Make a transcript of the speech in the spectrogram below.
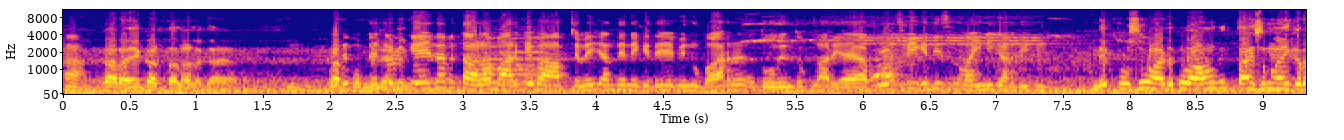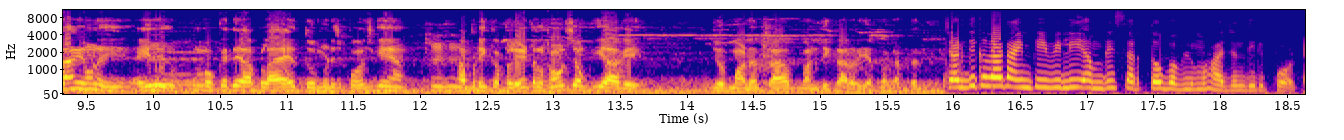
ਹਾਂ। ਘਰ ਆਏ ਘਰ ਤਾਲਾ ਲਗਾਇਆ। ਘਰ ਕੋ ਇਹਨਾਂ ਮਿਲਿਆ ਨੂੰ ਨਹੀਂ ਕਿਹਾ ਨਾ ਵੀ ਤਾਲਾ ਮਾਰ ਕੇ ਆਪ ਚਲੇ ਜਾਂਦੇ ਨੇ ਕਿਤੇ ਮੈਨੂੰ ਬਾਹਰ ਦੋ ਦਿਨ ਤੋਂ ਖਿਲਾਰਿਆ ਆ ਪੁਲਿਸ ਵੀ ਕਹਿੰਦੀ ਸੁਣਵਾਈ ਨਹੀਂ ਕਰਦੀ ਸੀ ਨਹੀਂ ਪੁਲਿਸ ਨੂੰ ਸਾਡੇ ਕੋਲ ਆਉਣਗੇ ਤਾਂ ਹੀ ਸੁਣਵਾਈ ਕਰਾਂਗੇ ਹੁਣ ਅਸੀਂ। ਅਸੀਂ ਮੌਕੇ ਤੇ ਆ ਬੁਲਾਇਆ 2 ਮਿੰਟ 'ਚ ਪਹੁੰਚ ਗਏ ਆ ਆਪਣੀ ਕੰਪਲੇਂਟ ਲਿਖਾਉਣ ਚੌਂਕੀ ਆ ਗਏ ਜੋ ਮਾਡਲ ਬੰਦੀ ਕਾਰਵਾਈ ਆਪਾਂ ਕਰ ਦਿੰਦੇ ਚੜ੍ਹਦੀ ਕਲਾ ਟਾਈਮ ਟੀਵੀ ਲਈ ਅੰਮ੍ਰਿਤਸਰ ਤੋਂ ਬਬਲੂ ਮਹਾਜਨ ਦੀ ਰਿਪੋਰਟ।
